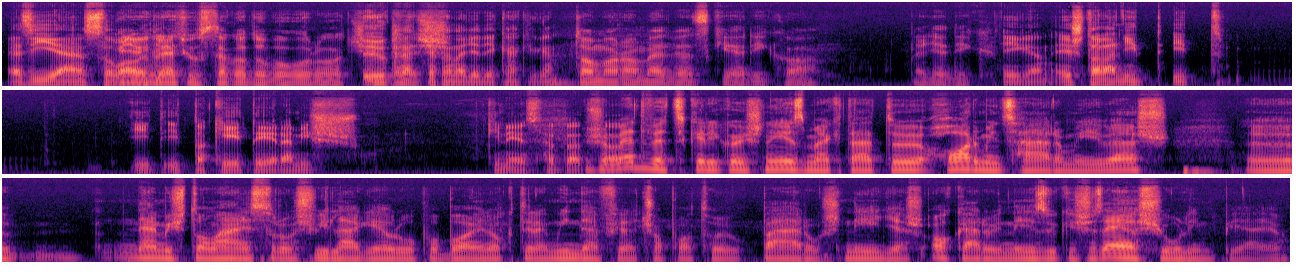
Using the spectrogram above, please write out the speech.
ez ilyen, szóval... Ők lecsúsztak a dobogóról. Ők lettek a negyedikek, igen. Tamara Medvecki Erika negyedik. Igen, és talán itt, itt, itt, itt a két érem is kinézhetett. És a Medveckerika is néz meg, tehát 33 éves, nem is tudom hányszoros világ Európa bajnok, tényleg mindenféle csapathajók, páros, négyes, akárhogy nézzük, és az első olimpiája.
